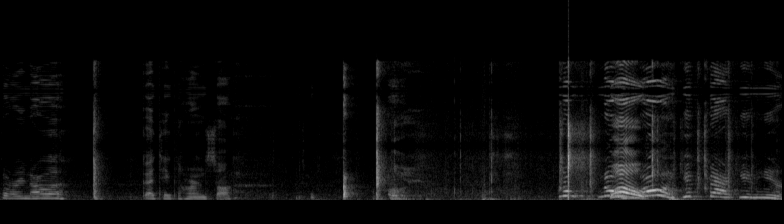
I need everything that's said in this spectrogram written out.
Sorry, Nala. Gotta take the harness off. No, no, Whoa. Nala, get back in here.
